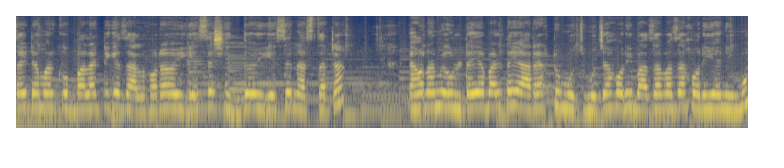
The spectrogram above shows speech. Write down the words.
সাইড আমার খুব বালাটিকে জাল করা হয়ে গেছে, সিদ্ধ হয়ে গেছে নাস্তাটা। এখন আমি উল্টাইয়া পাল্টাইয়া আর একটু মুচমুচা করি বাজা বাজা করিয়া নিমু।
